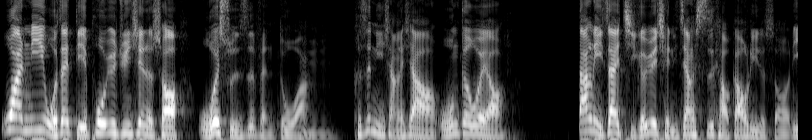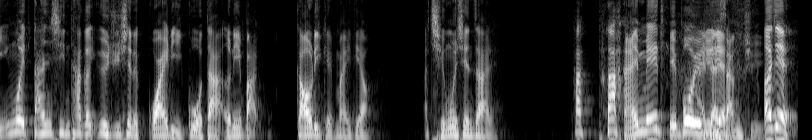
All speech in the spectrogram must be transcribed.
万一我在跌破月均线的时候，我会损失很多啊。可是你想一下哦，我问各位哦，当你在几个月前你这样思考高利的时候，你因为担心它跟月均线的乖离过大，而你把高利给卖掉啊？请问现在，它它还没跌破月均线，而且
